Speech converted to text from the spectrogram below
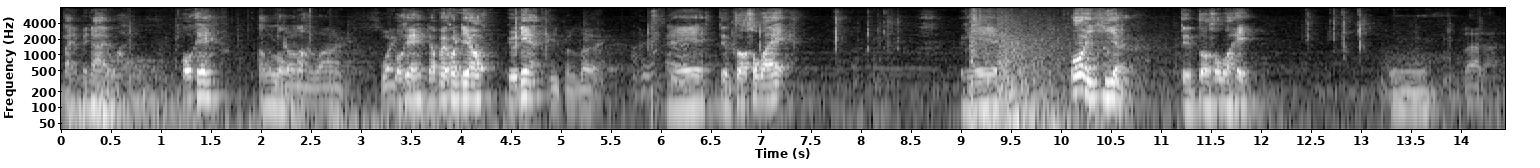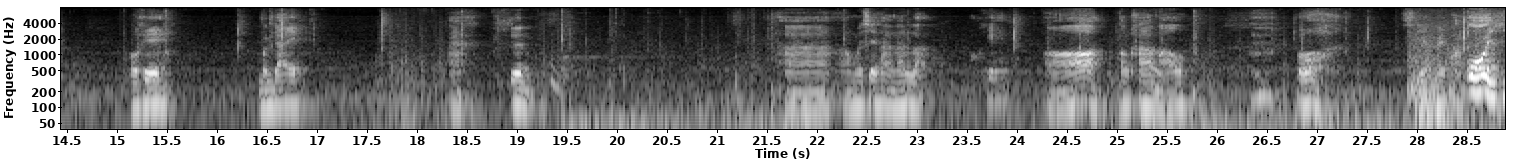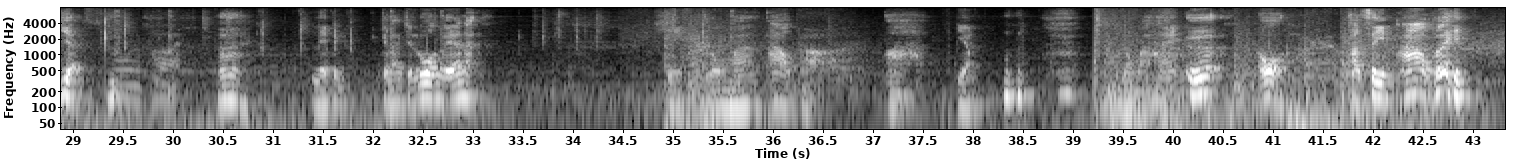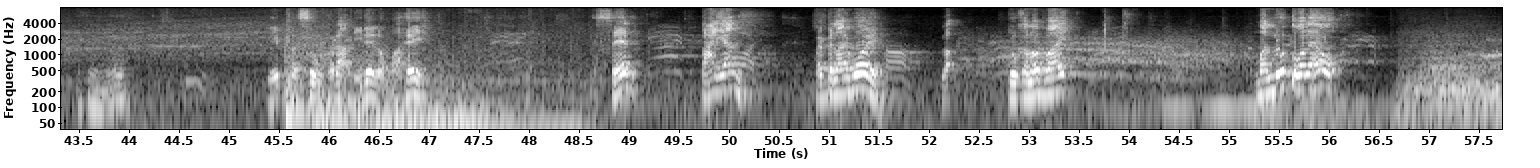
ไปไม่ได้วะโอเค ต้องลง Going วะ alone. Wait. โอเคเดี๋ยวไปคนเดียวอยู่เนี่ย Keep alert. ไอ้ตื่นตัวเข้าไว้โอเคโอ้ยเฮียตื่นตัวเข้าไว้อืม Ladder. โอเค บันได อะ ขึ้น อ่า เอาไม่ใช่ทางนั้นเหรอ โอเค อ๋อ ต้องข้ามเอาโอ้ เสียงไม่พัง โอ้ยเหี้ย Torn apart. เฮ้ยเละเป็นกำลังจะล่วงเลยนั่นน่ะโอเคลงมา อ้าวอ่าเยี่ยม ลงมาให้ เออ โอ้คัดซีนอ้าว เฮ้ย ลิฟต์มันสูงขนาดนี้ได้หรอวะเฮ้ยเซนตายยัง ไม่เป็นไรเว้ยเราอยู่กับรถไว้ มันรู้ตัวแล้ว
